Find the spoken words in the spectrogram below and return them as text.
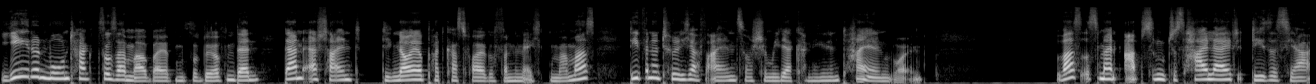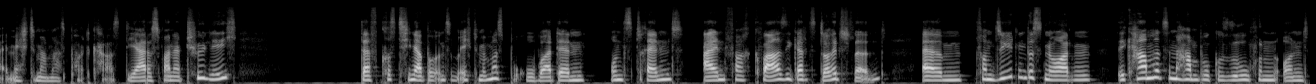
jeden Montag zusammenarbeiten zu dürfen, denn dann erscheint die neue Podcast-Folge von den echten Mamas, die wir natürlich auf allen Social-Media-Kanälen teilen wollen. Was ist mein absolutes Highlight dieses Jahr im Echte Mamas Podcast? Ja, das war natürlich, dass Christina bei uns im Echte Mamas Büro war, denn uns trennt einfach quasi ganz Deutschland. Ähm, von Süden bis Norden. Sie kam uns in Hamburg besuchen und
